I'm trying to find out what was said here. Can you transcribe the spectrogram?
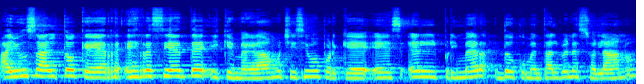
hay un salto que es reciente y que me agrada muchísimo porque es el primer documental venezolano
